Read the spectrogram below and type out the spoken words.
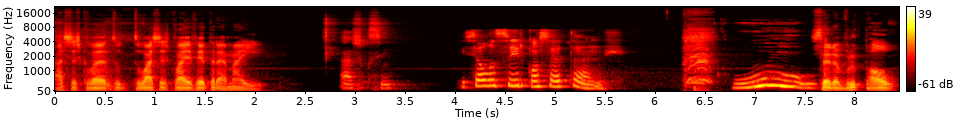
Achas que vai, tu, tu achas que vai haver trama aí? Acho que sim. E se ela sair com 7 anos? Uh! Isso era brutal.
